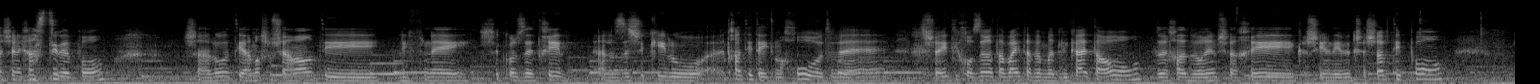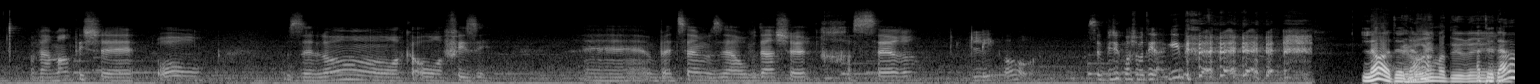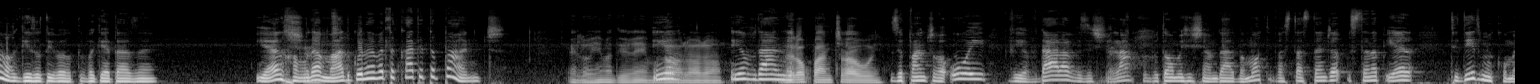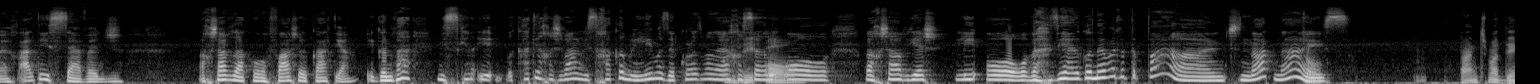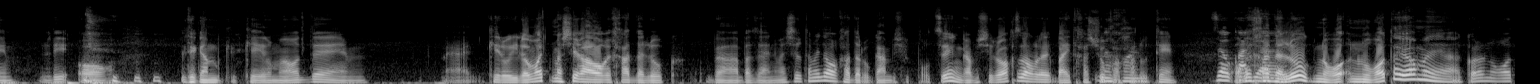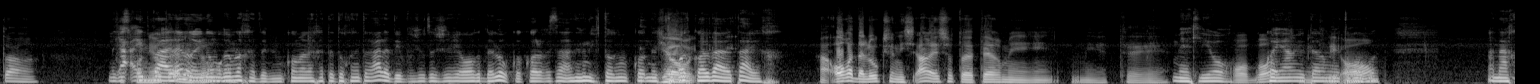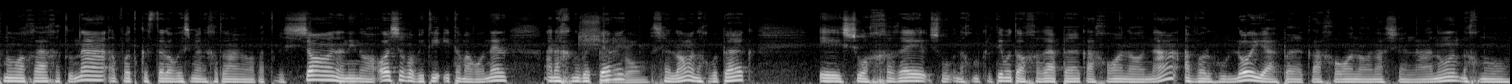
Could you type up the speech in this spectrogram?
לפני שנכנסתי לפה, שאלו אותי על משהו שאמרתי לפני שכל זה התחיל, על זה שכאילו התחלתי את ההתמחות וכשהייתי חוזרת הביתה ומדליקה את האור, זה אחד הדברים שהכי קשים לי. וכשישבתי פה ואמרתי שאור זה לא רק האור הפיזי, אה, בעצם זה העובדה שחסר לי אור. זה בדיוק מה שבאתי להגיד. לא, אתה יודע אלוהים אדירים. אתה יודע מה מרגיז אותי בקטע הזה? יעל חמודה, מה את גונבת לקטיה את הפאנץ'? אלוהים אדירים, לא, לא, לא. היא עבדה על... זה לא פאנץ' ראוי. זה פאנץ' ראוי, והיא עבדה עליו, וזה שלה, ובתור מישהי שעמדה על במות ועשתה סטנדאפ, סטנדאפ יעל, תדעי את מקומך, אל תהיי savage. עכשיו זה ההופעה של קטיה. היא גנבה, מסכנה, היא- קטיה חשבה על משחק המילים הזה, כל הזמן היה חסר לי. אור, ועכשיו יש לי אור, ואז יעל גונבת את הפאנץ', not nice. פאנץ' מדהים. לי אור. זה גם כאילו מאוד, אה, אה, כאילו היא לא משאירה אור אחד דלוק בזה, אני משאיר תמיד אור אחד דלוק, גם בשביל פורצים, גם בשביל לא לחזור לבית חשוך נכון. לחלוטין. זהו, אור אחד קטיה, דלוק, נור- נורות היום, אה, כל הנורות ה... היית באה אלינו, היינו לא? אומרים לך את זה, במקום ללכת לתוכנית ריאליטי, פשוט תשאירי אור דלוק, הכל בסדר, אני נפתור. את כל בעיותייך. האור הדלוק שנשאר, יש אותו יותר מאת... אה, מאת ליאור. רובוט, הוא קיים יותר מאת. רובוט. אנחנו אחרי החתונה, הפודקאסט הלא רשמי על החתונה ממבט ראשון, אני נועה אושר, ואיתי איתמר רונל. אנחנו בפרק, שלום. שלום, אנחנו בפרק אה, שהוא אחרי, שהוא, אנחנו מקליטים אותו אחרי הפרק האחרון לעונה, אבל הוא לא יהיה הפרק האחרון לעונה שלנו, אנחנו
